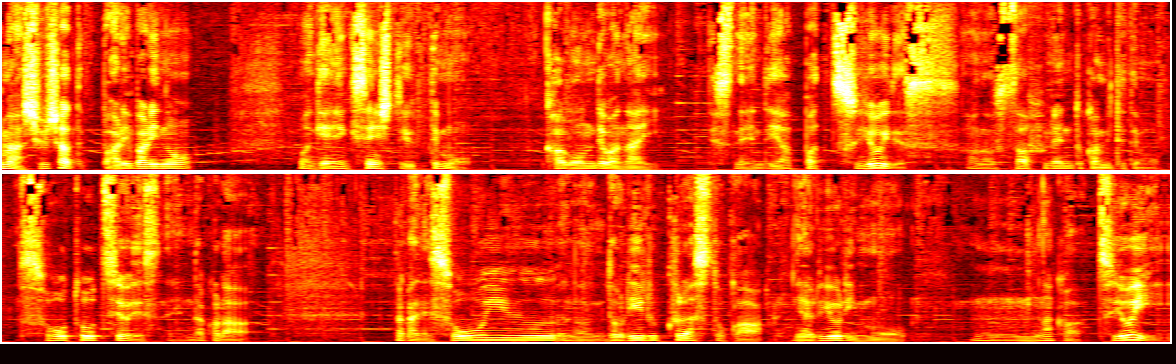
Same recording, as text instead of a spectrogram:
まあ主者ってバリバリの、まあ、現役選手と言っても過言ではないですね。でやっぱ強いです。あのスタッフ連とか見てても相当強いですね。だからなんかねそういうのドリルクラスとかやるよりもうんなんか強い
